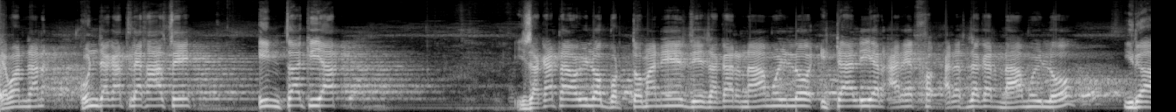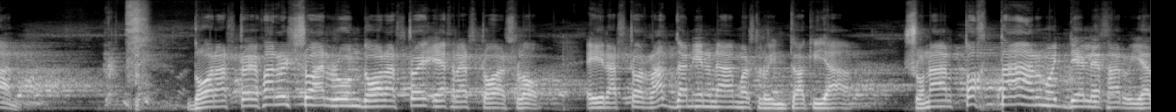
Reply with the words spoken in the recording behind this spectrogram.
যেমন জানা কোন জায়গাত লেখা আছে? ইনতাকিয়াত। এই জায়গাটা হইল বর্তমানে যে জায়গার নাম হইল ইটালি আর আরেক আরেক জায়গার নাম হইল ইরান। দ রাষ্ট্র ফারস্য আর রোম দ রাষ্ট্র এক রাষ্ট্র আসলো। এই রাষ্ট্রের রাজধানীর নাম আসলো ইন্তাকিয়া সোনার তখতার মধ্যে লেখা রইয়া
